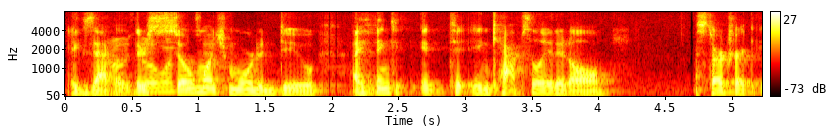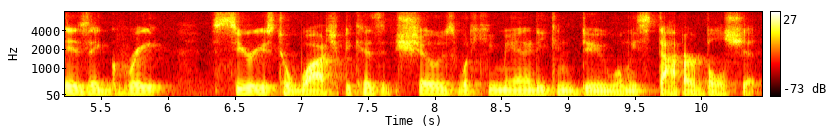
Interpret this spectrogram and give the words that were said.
exactly. Always do There's so oh much more to do. I think it, to encapsulate it all, Star Trek is a great series to watch because it shows what humanity can do when we stop our bullshit.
